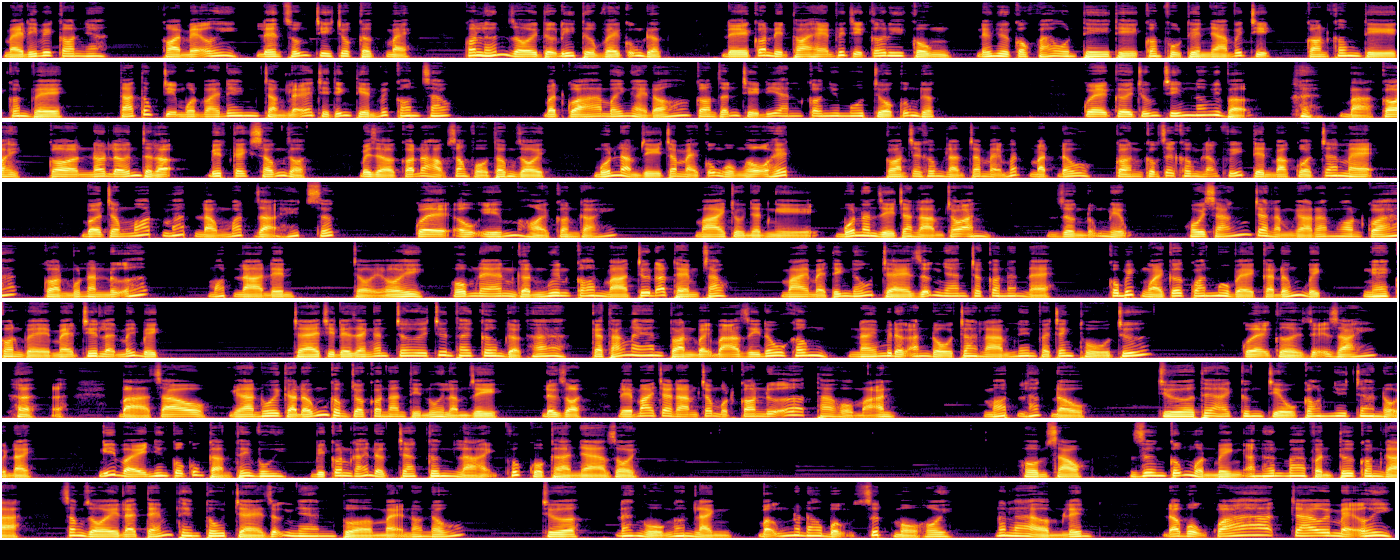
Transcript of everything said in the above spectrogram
Mẹ đi với con nha. Khỏi mẹ ơi, lên xuống chi cho cực mẹ. Con lớn rồi tự đi tự về cũng được. Để con điện thoại hẹn với chị cơ đi cùng. Nếu như có khóa ôn thi thì con phụ tiền nhà với chị. Còn không thì con về. Tá túc chị một vài đêm chẳng lẽ chị tính tiền với con sao? Bất quá mấy ngày đó con dẫn chị đi ăn coi như mua chuộc cũng được. Quệ cười trúng chím nói với vợ. bà coi, con nó lớn rồi đó, biết cách sống rồi. Bây giờ con đã học xong phổ thông rồi, muốn làm gì cha mẹ cũng ủng hộ hết. Con sẽ không làm cha mẹ mất mặt đâu, con cũng sẽ không lãng phí tiền bạc của cha mẹ. Vợ chồng mót mắt lòng mắt dạ hết sức. Quê âu yếm hỏi con gái. Mai chủ nhật nghỉ, muốn ăn gì cha làm cho ăn. Dương đũng nịu. Hồi sáng cha làm gà ram ngon quá, còn muốn ăn nữa. Mót la lên. Trời ơi, hôm nay ăn gần nguyên con mà chưa đã thèm sao? Mai mẹ tính nấu chè dưỡng nhan cho con ăn nè. Cô biết ngoài cơ quan mua về cả đống bịch. Nghe con về mẹ chia lại mấy bịch. Trẻ chỉ để dành ăn chơi chứ thay cơm được ha. Cả tháng nay ăn toàn bậy bạ gì đâu không. Nay mới được ăn đồ cha làm nên phải tranh thủ chứ. Quệ cười dễ dãi. bà sao? Gà nuôi cả đống không cho con ăn thì nuôi làm gì? Được rồi, để mai cha làm cho một con nữa, tha hồ mà ăn. Mót lắc đầu. Chưa thấy ai cưng chiều con như cha nội này. Nghĩ vậy nhưng cô cũng cảm thấy vui vì con gái được cha cưng là hạnh phúc của cả nhà rồi. Hôm sau, Dương cũng một mình ăn hơn 3 phần tư con gà, xong rồi lại tém thêm tô chè dưỡng nhan của mẹ nó nấu. Trưa, đang ngủ ngon lành, bỗng nó đau bụng sứt mồ hôi. Nó la ầm lên. Đau bụng quá, cha ơi mẹ ơi!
